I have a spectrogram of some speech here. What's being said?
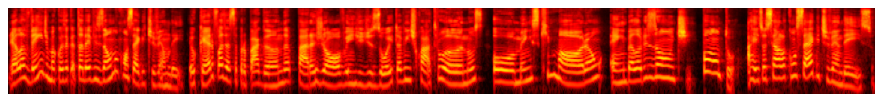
Ela vende uma coisa que a televisão não consegue te vender. Eu quero fazer essa propaganda para jovens de 18 a 24 anos, homens que moram em Belo Horizonte. Ponto. A rede social ela consegue te vender isso.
